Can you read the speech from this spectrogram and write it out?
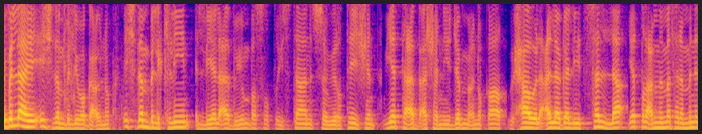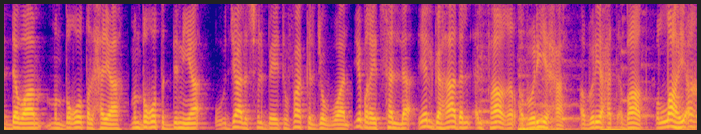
بالله إيش ذنب اللي وقعوا knock؟ إيش ذنب ال clean اللي يلعب وينبسط ويستانس ويسوي rotation ويتعب عشان يجمع نقاط ويحاول على الأقل يتسلى يطلع من مثلا من الدوام من ضغوط الحياة من ضغوط الدنيا. وجالس في البيت وفاك الجوال يبغى يتسلى يلقى هذا الفاغر أبو ريحة أبو ريحة اباط والله أغ...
